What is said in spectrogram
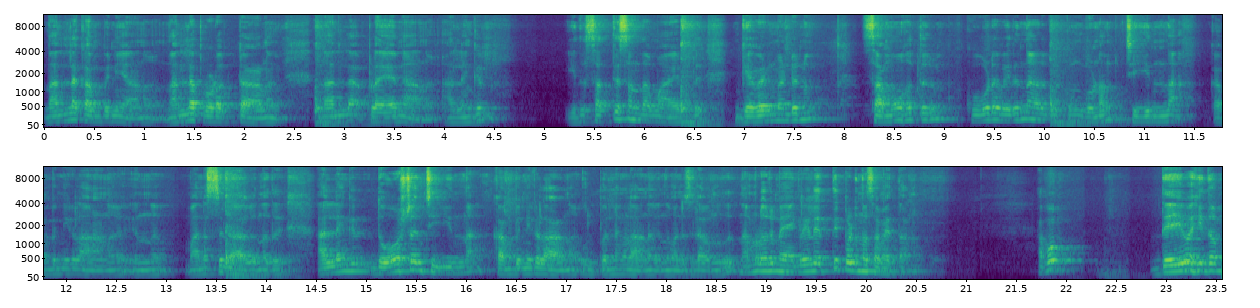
നല്ല കമ്പനിയാണ് നല്ല പ്രൊഡക്റ്റാണ് നല്ല പ്ലാനാണ്. അല്ലെങ്കിൽ ഇത് സത്യസന്ധമായിട്ട് ഗവൺമെന്റിനും സമൂഹത്തിനും കൂടെ വരുന്ന ആളുകൾക്കും ഗുണം ചെയ്യുന്ന കമ്പനികളാണ് എന്ന് മനസ്സിലാകുന്നത്. അല്ലെങ്കിൽ ദോഷം ചെയ്യുന്ന കമ്പനികളാണ് ഉൽപ്പന്നങ്ങളാണ് എന്ന് മനസ്സിലാകുന്നത്. നമ്മളൊരു മേഖലയിൽ എത്തിപ്പെടുന്ന സമയത്താണ്. അപ്പോൾ ദൈവഹിതം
